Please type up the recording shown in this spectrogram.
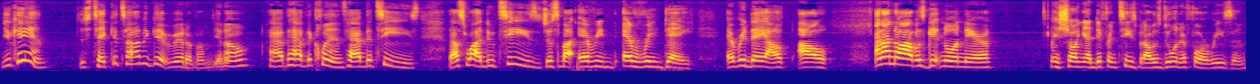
You can. Just take your time and get rid of them, you know. Have have the cleanse, have the teas. That's why I do teas just about every every day. Every day I'll I'll and I know I was getting on there and showing you different teas, but I was doing it for a reason.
